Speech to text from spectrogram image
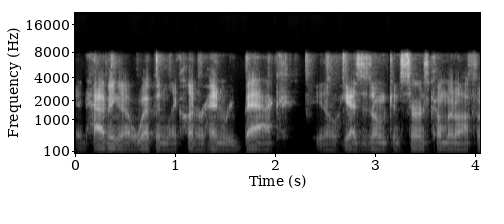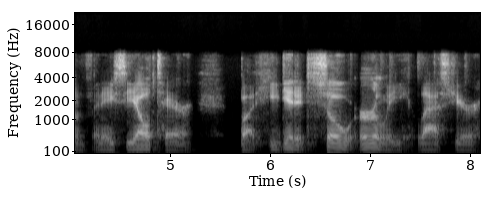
And having a weapon like Hunter Henry back, you know, he has his own concerns coming off of an ACL tear, but he did it so early last year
